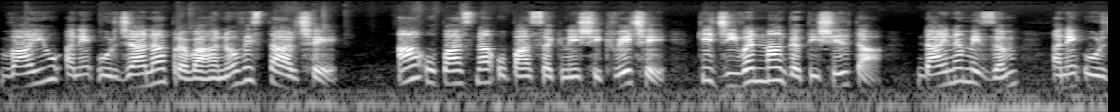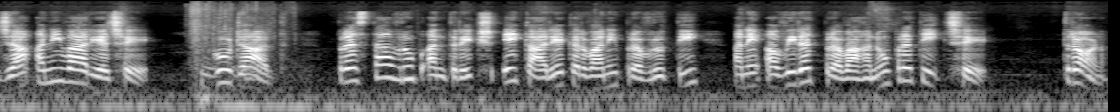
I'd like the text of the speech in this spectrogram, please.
વાયુ અને ઉર્જાના પ્રવાહનો વિસ્તાર છે. આ ઉપાસના ઉપાસકને શીખવે છે કે જીવનમાં ગતિશીલતા, ડાયનામિઝમ અને ઊર્જા અનિવાર્ય છે. ગૂઢાર્થ. પ્રસ્તાવરૂપ અંતરિક્ષ એ કાર્ય કરવાની પ્રવૃત્તિ અને અવિરત પ્રવાહનું પ્રતીક છે. ત્રણ.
